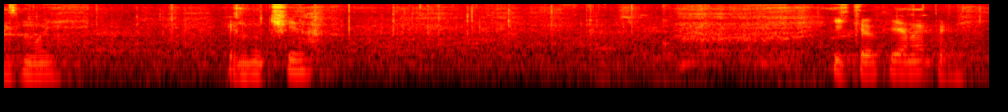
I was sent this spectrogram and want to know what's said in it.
Es muy es muy chido. Y creo que ya me perdí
